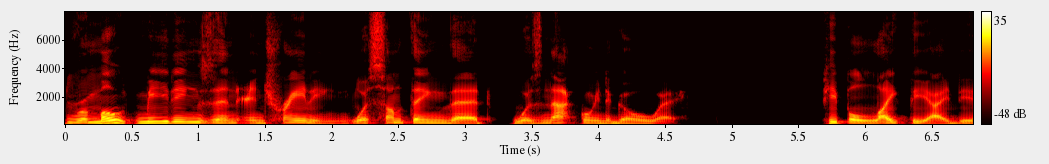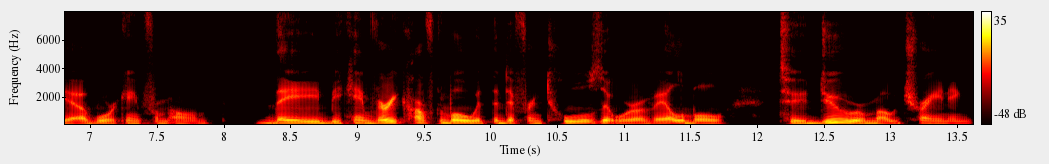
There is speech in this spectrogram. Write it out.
remote meetings and, and training was something that was not going to go away. People liked the idea of working from home. They became very comfortable with the different tools that were available to do remote training.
